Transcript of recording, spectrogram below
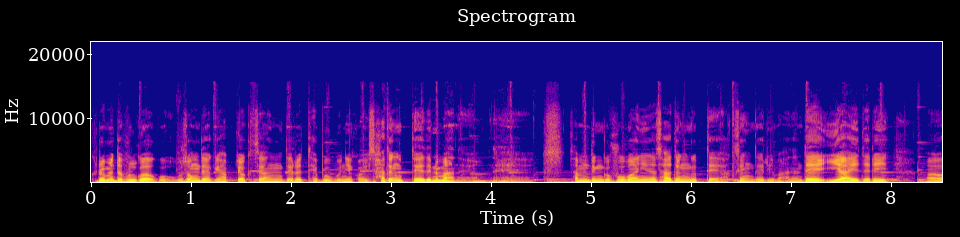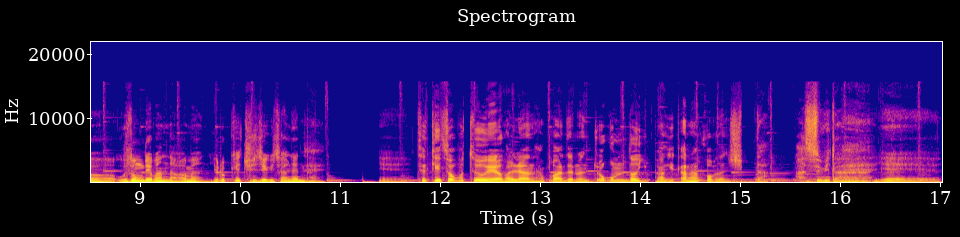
그럼에도 불구하고 우송대학교 합격생들의 대부분이 거의 4등급대 애들이 많아요. 네. 3등급 후반이나 4등급대 학생들이 많은데 이 아이들이 어, 우송대만 나오면 이렇게 취직이 잘 된다. 네. 예, 특히 소프트웨어 관련 학과들은 조금 더 입학이 다른 학과보다는 쉽다. 맞습니다. 예.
